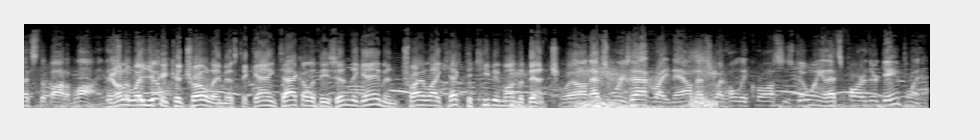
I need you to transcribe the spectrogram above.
That's the bottom line. That's the only way you doing. can control him is to gang tackle if he's in the game and try like heck to keep him on the bench. Well, and that's where he's at right now, and that's what Holy Cross is doing, and that's part of their game plan.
